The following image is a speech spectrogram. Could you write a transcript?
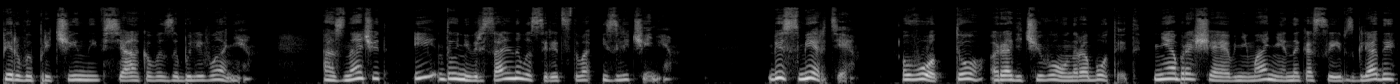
первопричиной всякого заболевания, а значит и до универсального средства излечения. Бессмертие. Вот то, ради чего он работает, не обращая внимания на косые взгляды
